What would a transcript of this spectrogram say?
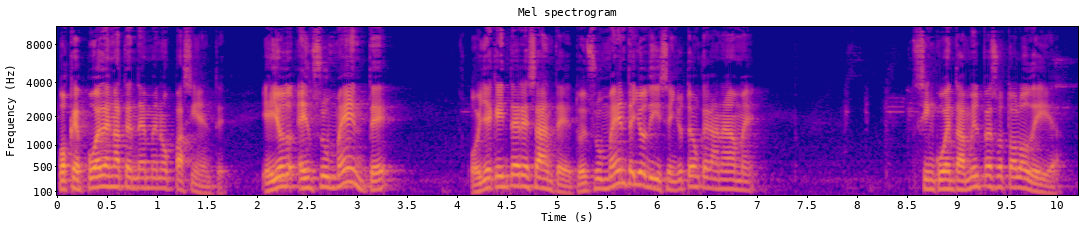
porque pueden atender menos pacientes. Y ellos en su mente, oye qué interesante esto, en su mente ellos dicen, yo tengo que ganarme 50 mil pesos todos los días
